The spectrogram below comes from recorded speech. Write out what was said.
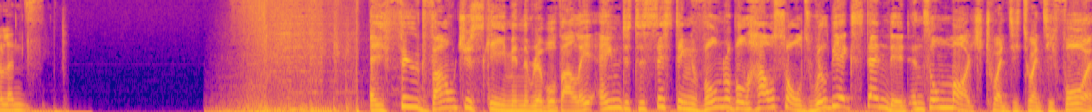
Orleans. A food voucher scheme in the Ribble Valley aimed at assisting vulnerable households will be extended until March 2024.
